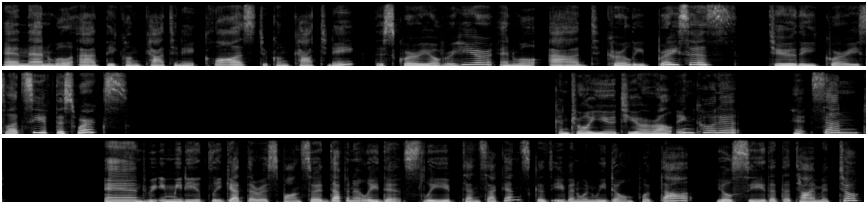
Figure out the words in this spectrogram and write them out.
And then we'll add the concatenate clause to concatenate this query over here. And we'll add curly braces to the query. So let's see if this works. Control U to URL encode it, hit send, and we immediately get the response. So it definitely didn't sleep 10 seconds because even when we don't put that, you'll see that the time it took.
